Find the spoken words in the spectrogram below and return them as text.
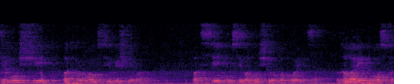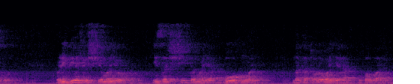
«Живущий под кровом Всевышнего, под сенью всемогущего покоится. Говорит Господу, прибежище мое и защита моя, Бог мой, на которого я уповаю.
